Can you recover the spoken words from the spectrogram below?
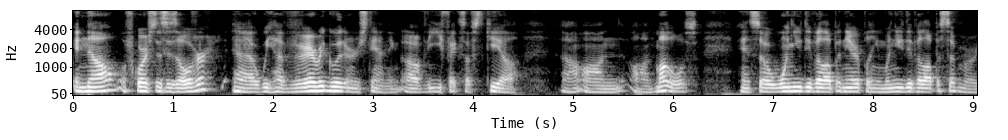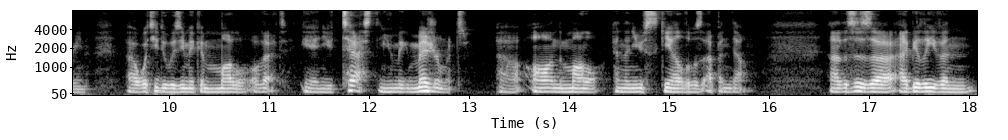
And now, of course, this is over. Uh, we have very good understanding of the effects of scale uh, on, on models. And so when you develop an airplane, when you develop a submarine, uh, what you do is you make a model of that and you test and you make measurements uh, on the model and then you scale those up and down. Uh, this is, uh, I believe, an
